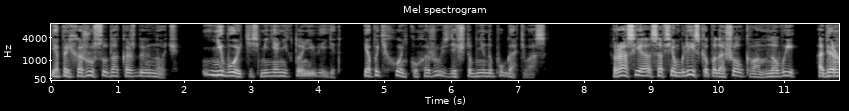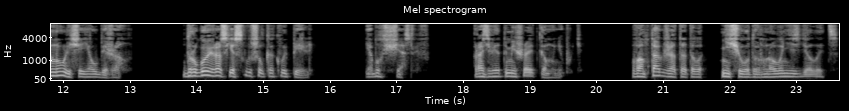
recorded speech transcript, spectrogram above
Я прихожу сюда каждую ночь. Не бойтесь, меня никто не видит. Я потихоньку хожу здесь, чтобы не напугать вас. Раз я совсем близко подошел к вам, но вы обернулись, и я убежал. Другой раз я слышал, как вы пели. Я был счастлив. Разве это мешает кому-нибудь? Вам также от этого ничего дурного не сделается,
